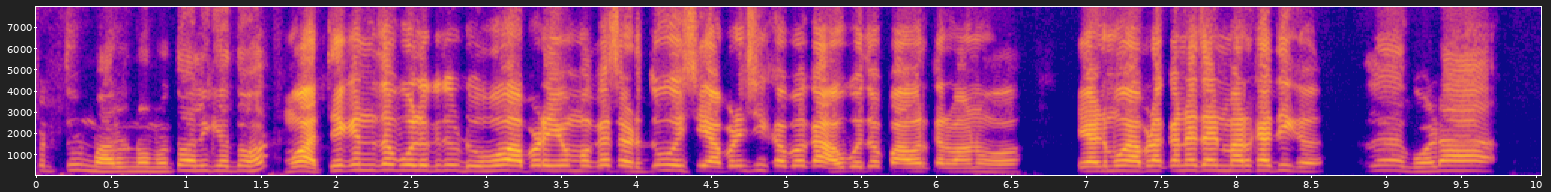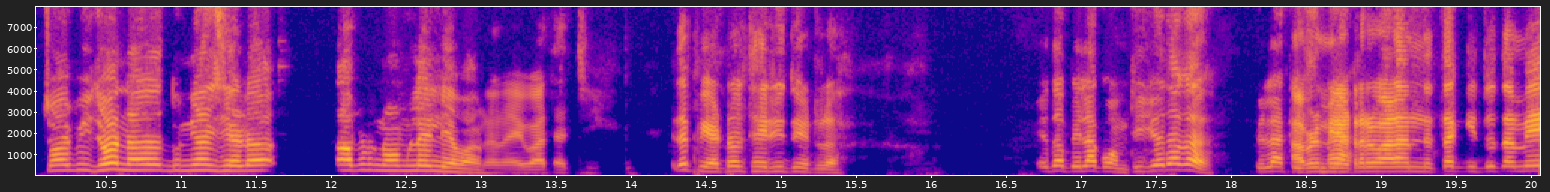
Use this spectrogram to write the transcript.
પણ તું મારું નામ હતો આલી કેતો હા. હું હાથે કે નતો બોલ્યો કીધું ડોહો આપણે એમ મગજ અડધું હોય છે આપણે શી ખબર કે આવું બધો પાવર કરવાનો હો. એડમો આપણા કને જાય માર ખાધી કે? એટલે ગોડા ચોય બી જો ને દુનિયા છેડ આપણું નામ લઈ લેવાનું. ના ના એ વાત સાચી. એટલે તો પેટ્રોલ થઈ રહ્યું હતું એટલે. એ તો પેલા કોમથી ગયો તો કે? પેલા આપણે મેટર વાળા નતા કીધું તમે?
